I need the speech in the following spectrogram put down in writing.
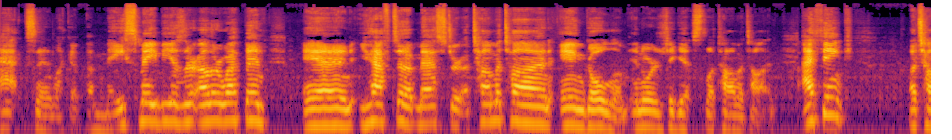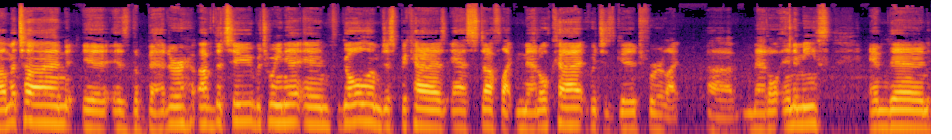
axe and like a, a mace, maybe, as their other weapon. And you have to master automaton and golem in order to get Slotomaton. I think Automaton is, is, the better of the two between it and Golem, just because it has stuff like Metal Cut, which is good for like uh, metal enemies, and then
